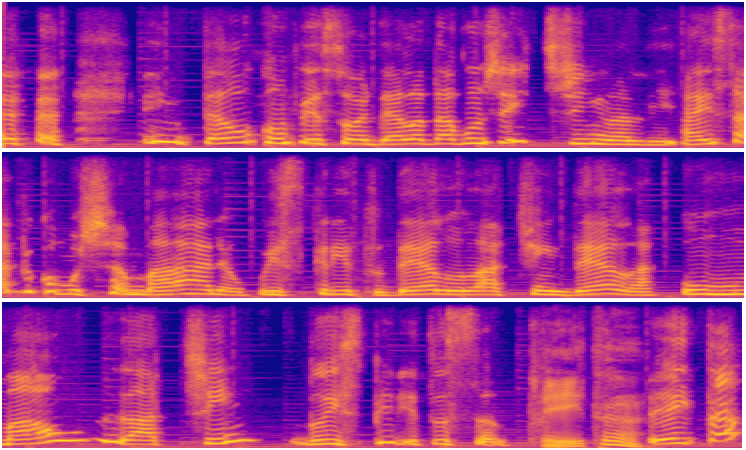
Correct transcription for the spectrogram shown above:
Então o confessor dela dava um jeitinho ali. Aí sabe como chamaram o escrito dela, o latim dela? O mau latim do Espírito Santo. Eita. Eita,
